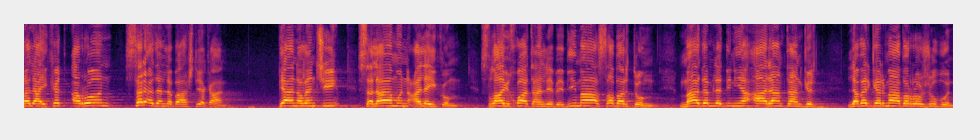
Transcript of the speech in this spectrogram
مەلائیکەت ئەڕۆن سەر ئەدەن لە بەهەشتییەکان پێیان ئەڵێن چی، سلام علیکم سڵاوی خواتان لێ بێ بما صبرتم مادەم لە دنیا ئارامتان گرت لەبەر گەرما بەڕۆژوو بوون،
